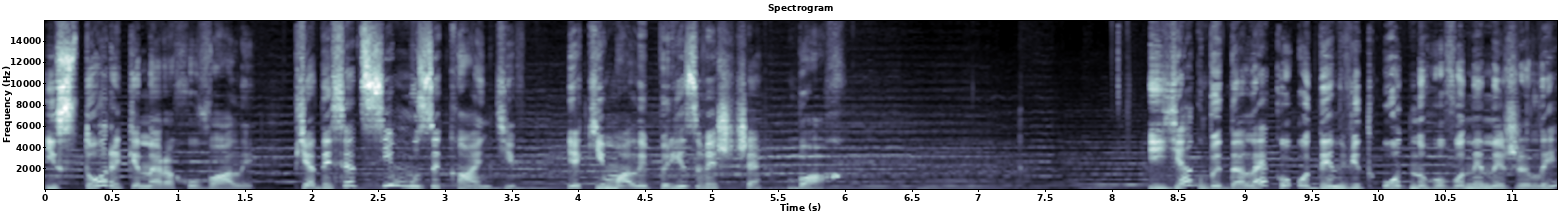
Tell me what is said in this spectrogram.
Історики нарахували 57 музикантів, які мали прізвище Бах. І як би далеко один від одного вони не жили,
